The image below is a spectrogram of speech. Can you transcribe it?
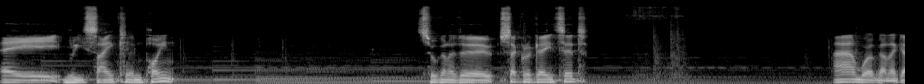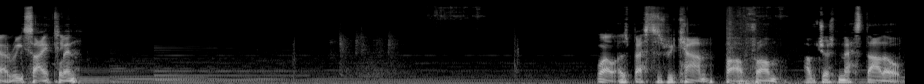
a recycling point. So we're going to do segregated. And we're going to get recycling. Well, as best as we can, apart from I've just messed that up.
